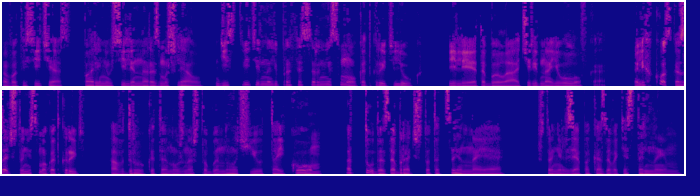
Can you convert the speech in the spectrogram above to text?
Вот и сейчас парень усиленно размышлял, Действительно ли профессор не смог открыть люк? Или это была очередная уловка? Легко сказать, что не смог открыть. А вдруг это нужно, чтобы ночью тайком оттуда забрать что-то ценное, что нельзя показывать остальным?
